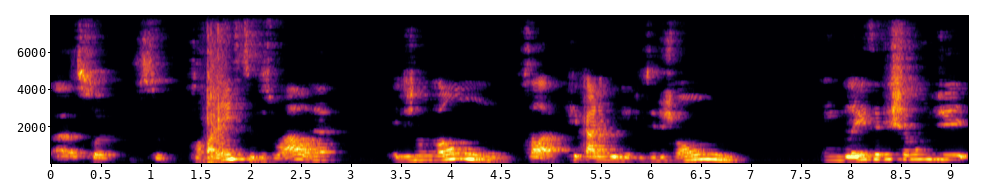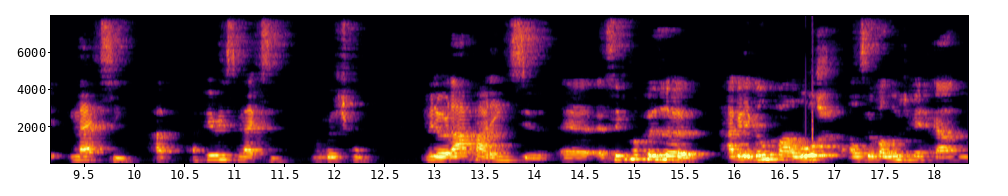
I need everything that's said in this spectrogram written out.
a sua, sua, sua aparência, seu visual, né? Eles não vão, sei lá, ficarem bonitos. Eles vão, em inglês eles chamam de maxing, appearance maxing. Uma coisa tipo, melhorar a aparência. É, é sempre uma coisa agregando valor ao seu valor de mercado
